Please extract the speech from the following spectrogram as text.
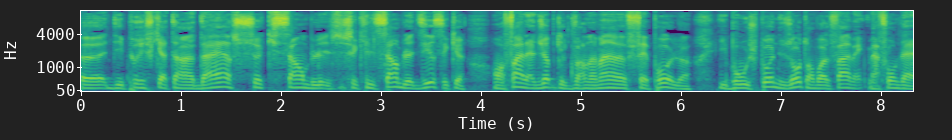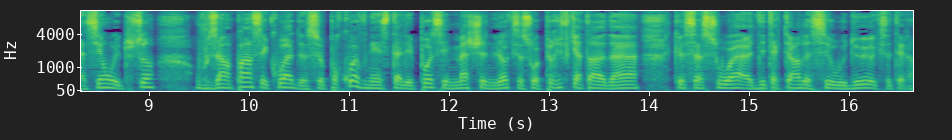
euh, des purificateurs d'air. Ce qui semble, ce qu'il semble dire, c'est que on fait la job que le gouvernement fait pas, là. Il bouge pas, nous autres, on va le faire avec ma fondation et tout ça. Vous en pensez quoi de ça? Pourquoi vous n'installez pas ces machines-là, que ce soit purificateur d'air, que ce soit détecteur de CO2, etc.?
